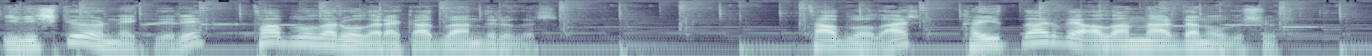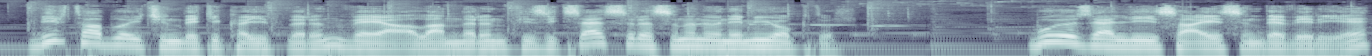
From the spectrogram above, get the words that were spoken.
İlişki örnekleri, tablolar olarak adlandırılır. Tablolar, kayıtlar ve alanlardan oluşur. Bir tablo içindeki kayıtların veya alanların fiziksel sırasının önemi yoktur. Bu özelliği sayesinde veriye,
